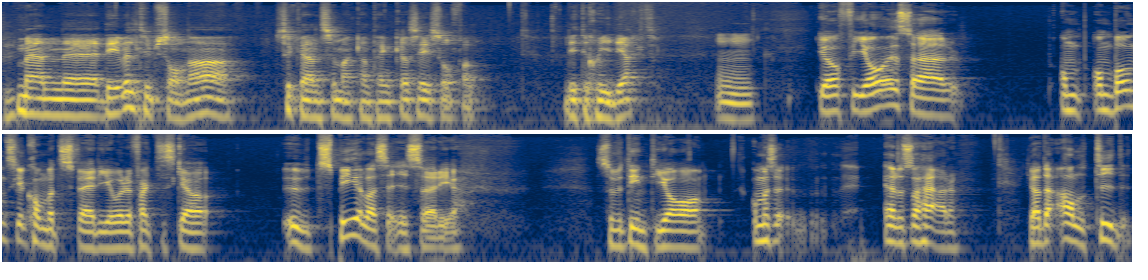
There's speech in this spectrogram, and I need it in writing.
Men eh, det är väl typ sådana sekvenser man kan tänka sig i så fall. Lite skidjakt. Mm. Ja, för jag är så här, om, om Bond ska komma till Sverige och det faktiskt ska utspela sig i Sverige, så vet inte jag, om man, eller så här, jag hade alltid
